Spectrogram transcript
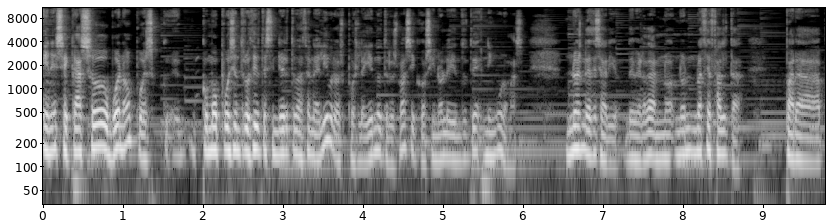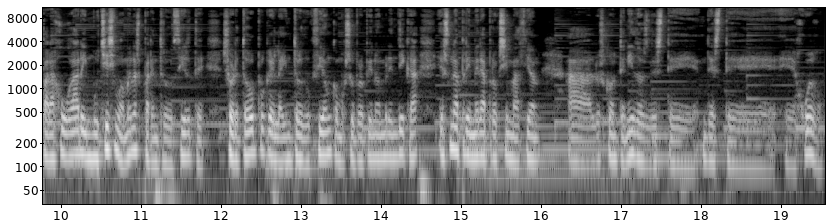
En ese caso, bueno, pues ¿cómo puedes introducirte sin leerte una zona de libros? Pues leyéndote los básicos y no leyéndote ninguno más. No es necesario, de verdad, no, no, hace falta para, para, jugar y muchísimo menos para introducirte, sobre todo porque la introducción, como su propio nombre indica, es una primera aproximación a los contenidos de este, de este eh, juego.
